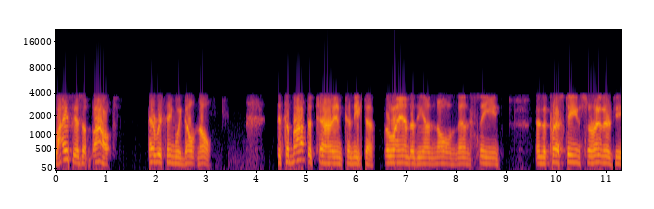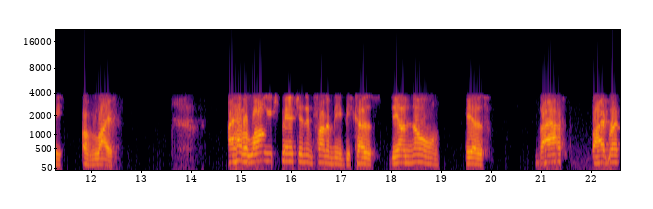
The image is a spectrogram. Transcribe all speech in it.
Life is about everything we don't know. It's about the terra incognita, the land of the unknown, the unseen, and the pristine serenity of life. I have a long expansion in front of me because the unknown is vast, vibrant,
